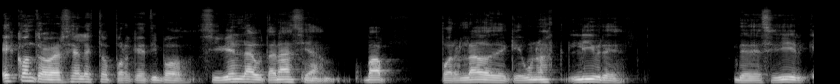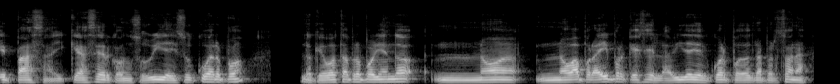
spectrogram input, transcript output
Es controversial esto porque, tipo, si bien la eutanasia va por el lado de que uno es libre de decidir qué pasa y qué hacer con su vida y su cuerpo, lo que vos estás proponiendo no, no va por ahí porque es la vida y el cuerpo de otra persona.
